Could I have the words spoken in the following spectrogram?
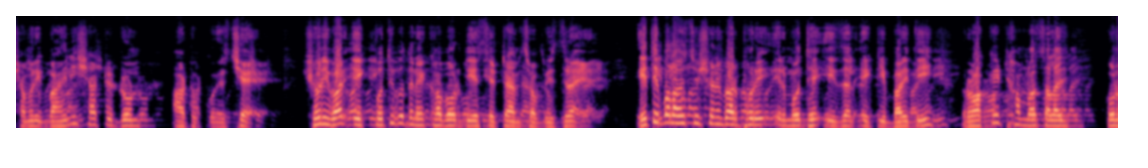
সামরিক বাহিনী সাতটি ড্রোন আটক করেছে। শনিবার এক প্রতিবেদনে খবর দিয়েছে টাইমস অফ ইসরায়েল। এতে বলা হয়েছে, শনিবার ভোরে এর মধ্যে ইসরায়েল একটি বাড়িতে রকেট হামলা চালায় কোন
